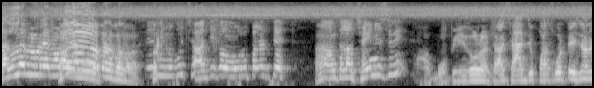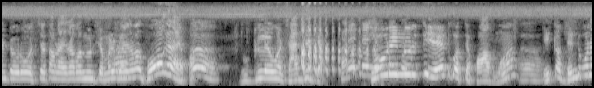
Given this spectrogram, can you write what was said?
చల్లగా నువ్వు ఛార్జీగా నూరు రూపాయలు అడితే అంతలా చైనీస్వి? అమ్మో బీదోళ్ళు అంట ఛార్జీ పర్స్ కొట్టేసినారంటే ఎవరు వచ్చేటప్పుడు హైదరాబాద్ నుండి మళ్ళీ హైదరాబాద్ పోగలే దుడ్లు లేవు అని సాధ్యత కరెక్టే నూరి నూరితి ఏంటికొస్తే పాపము. ఇట్లా దెండు కూడా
